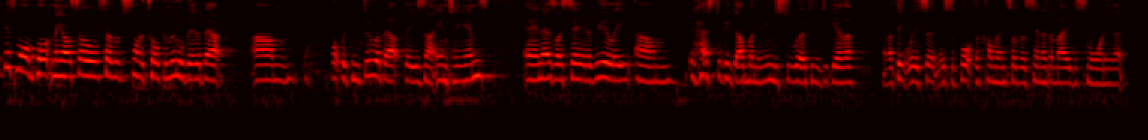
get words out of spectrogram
I guess more importantly, I also, also just want to talk a little bit about um, what we can do about these uh, NTMs. And as I said, really, um, it has to be government and industry working together. And I think we certainly support the comments of the Senator made this morning that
